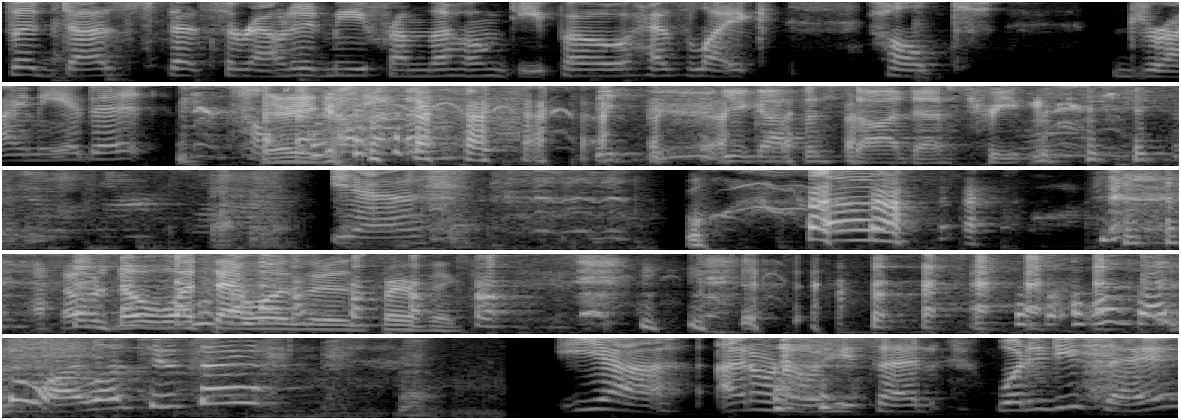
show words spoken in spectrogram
the dust that surrounded me from the Home Depot has like helped dry me a bit. There you go. you got the sawdust treatment. yeah. Um, I don't know what that was, but it was perfect. was, was that Delilah Tuesday? Yeah, I don't know what he said. What did you say? I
